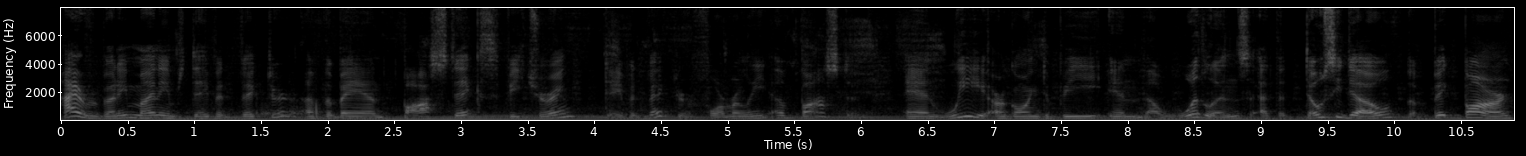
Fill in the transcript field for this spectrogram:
Hi everybody, my name's David Victor of the band Bostyx featuring David Victor, formerly of Boston. And we are going to be in the Woodlands at the Dosey Doe, the big barn,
